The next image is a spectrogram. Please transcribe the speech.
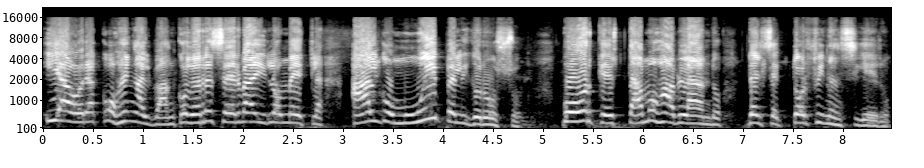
Y ahora cogen al Banco de Reserva y lo mezclan. Algo muy peligroso, porque estamos hablando del sector financiero.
